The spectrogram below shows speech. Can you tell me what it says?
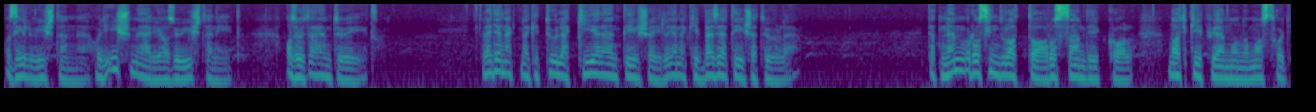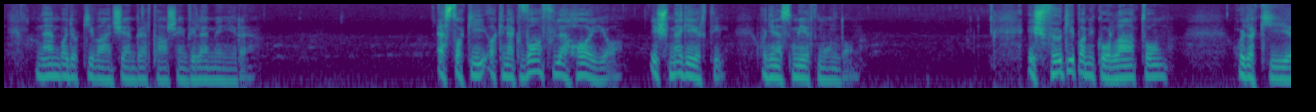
az élő Istennel, hogy ismerje az ő Istenét az ő teremtőjét. Legyenek neki tőle kijelentései, legyen neki vezetése tőle. Tehát nem rossz indulattal, rossz szándékkal, nagyképűen mondom azt, hogy nem vagyok kíváncsi embertársaim véleményére. Ezt, aki, akinek van füle, hallja, és megérti, hogy én ezt miért mondom. És főképp, amikor látom, hogy aki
